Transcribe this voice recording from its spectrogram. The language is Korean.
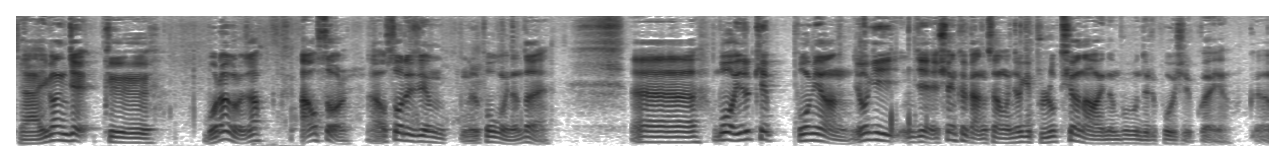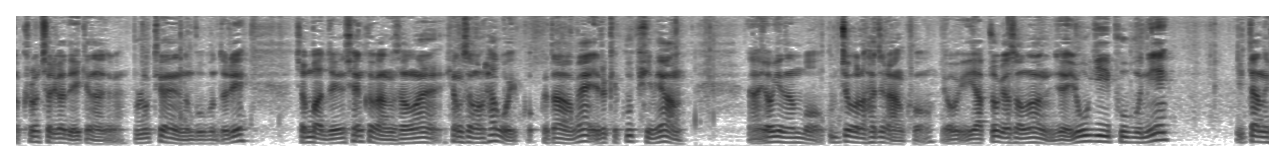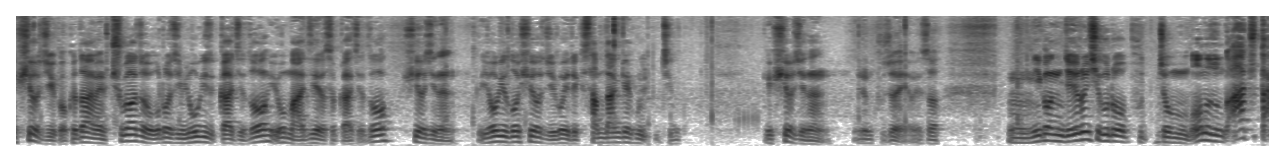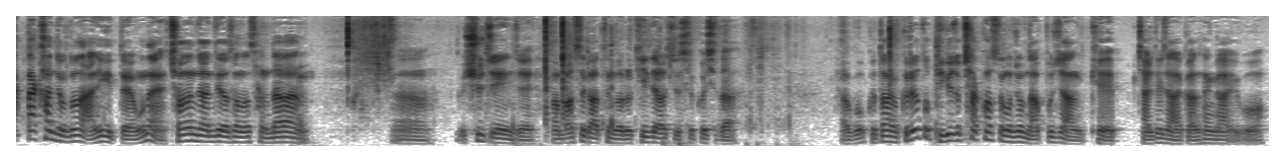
자, 이건 이제 그 뭐라 그러죠? outsole, outsole이 지금 보고 있는데 에, 뭐 이렇게 보면 여기 이제 shank 강성은 여기 블록 튀어나와 있는 부분들이 보이실 거예요. 그, 크롬 처리가 되어 있긴 하죠. 블록 튀어있는 부분들이 전반적인 shank 강성을 형성을 하고 있고 그 다음에 이렇게 굽히면 아, 여기는 뭐 꿈쩍을 하질 않고 여기 앞쪽에서는 이제 여기 부분이 일단은 휘어지고 그 다음에 추가적으로 지금 여기까지도 요 마디에서까지도 휘어지는 여기도 휘어지고 이렇게 3단계 구, 지금 휘어지는 이런 구조예요. 그래서 음, 이건 이제 이런 식으로 부, 좀 어느 정도 아주 딱딱한 정도는 아니기 때문에 천연잔디여서는 상당한 어, 그 슈즈 이제 반발성 같은 거를 기대할 수 있을 것이다 하고 그 다음에 그래도 비교적 착화성은 좀 나쁘지 않게 잘 되지 않을까 하는 생각이고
